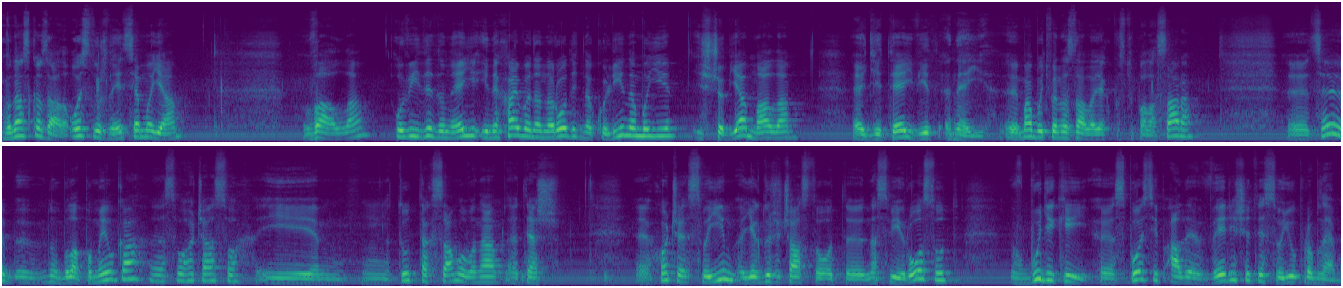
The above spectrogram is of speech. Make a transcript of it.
Вона сказала: ось служниця моя, Валла, увійди до неї, і нехай вона народить на коліна мої, щоб я мала дітей від неї. Мабуть, вона знала, як поступала Сара. Е, Це е, ну, була помилка е, свого часу, і тут так само вона теж хоче своїм, як дуже часто, от, на свій розсуд, в будь-який спосіб, але вирішити свою проблему.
